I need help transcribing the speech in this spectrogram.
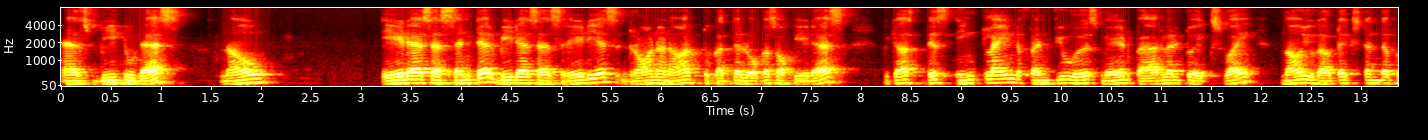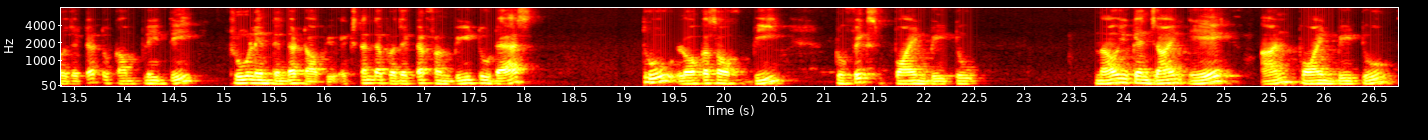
as B2 dash. Now A dash as center, B dash as radius, drawn an arc to cut the locus of A dash because this inclined front view is made parallel to XY. Now you have to extend the projector to complete the true length in the top view. Extend the projector from B2 dash to locus of B to fix point B2. Now you can join A and point B2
